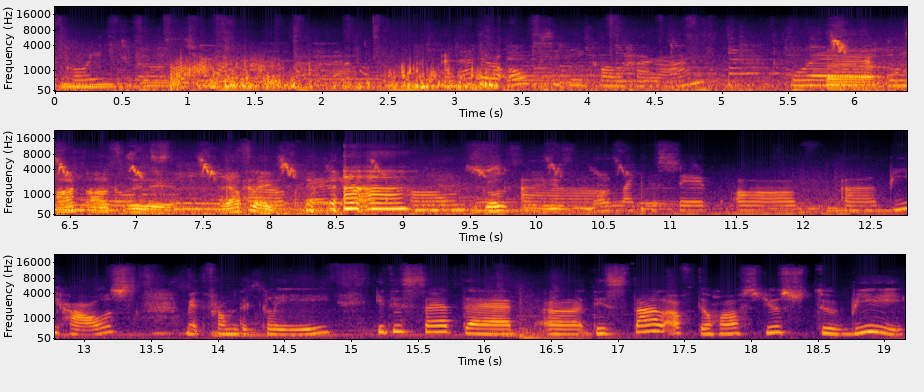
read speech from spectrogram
are going to go to uh, another old city called Harran, where we art- art really, see yeah, place. a very Uh-uh. house, uh, it is not- like the shape of a bee house made from the clay. It is said that uh, this style of the house used to be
